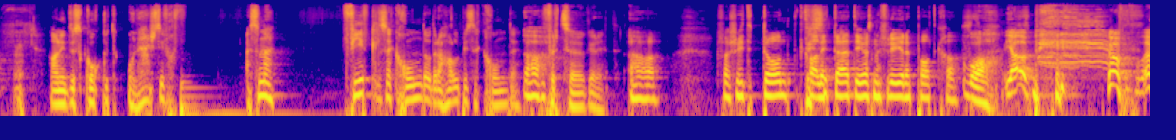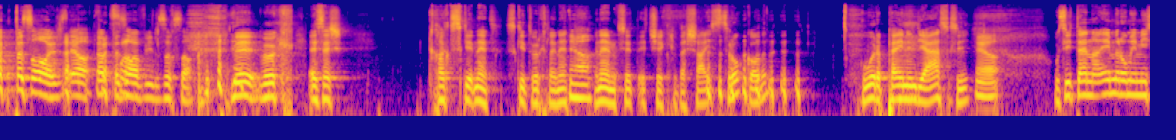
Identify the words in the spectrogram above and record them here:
habe ich das geguckt und dann ist einfach so eine Viertelsekunde oder eine halbe Sekunde Ah. verzögert. Ah, fast wieder die Tonqualität in unseren früheren Podcasts. Wow. Ja, etwa so ist es, ja. Etwa so fühlt sich so. Nein, wirklich. Es ist... Es geht nicht. Es geht wirklich nicht. Ja. Und dann haben wir gesagt, jetzt schicke ich den Scheiß zurück, oder? Hure Pain in the Ass gewesen. Ja. Und seitdem habe ich immer um mein, mein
